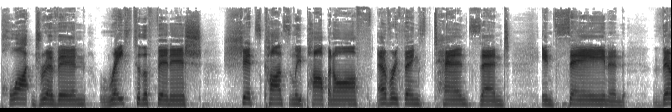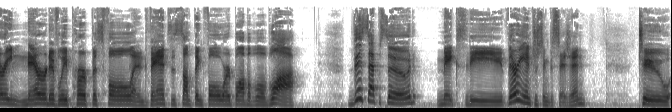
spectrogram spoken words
plot driven, race to the finish, shit's constantly popping off, everything's tense and insane and very narratively purposeful and advances something forward, blah, blah, blah, blah. This episode makes the very interesting decision to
